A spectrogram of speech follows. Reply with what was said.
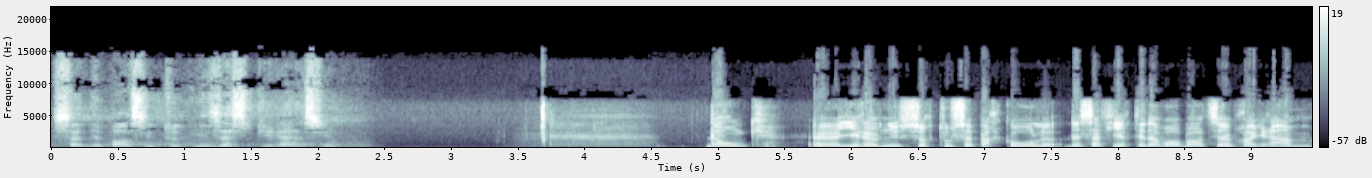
ça a dépassé toutes mes aspirations. Donc, euh, il est revenu sur tout ce parcours-là, de sa fierté d'avoir bâti un programme,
